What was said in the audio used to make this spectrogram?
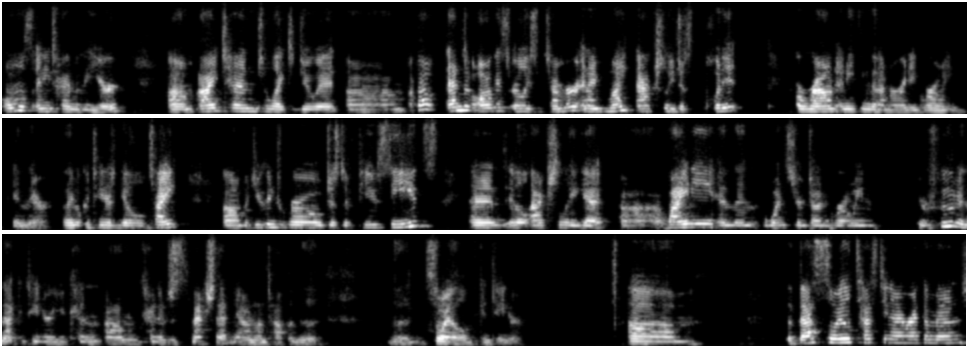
almost any time of the year. Um, I tend to like to do it um, about end of August, early September, and I might actually just put it around anything that I'm already growing in there. I know containers get a little tight, um, but you can grow just a few seeds and it'll actually get uh, viney. And then once you're done growing your food in that container, you can um, kind of just smash that down on top of the, the soil of the container. Um, the best soil testing I recommend,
